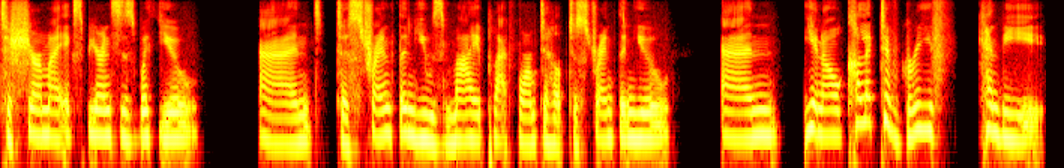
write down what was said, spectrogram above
to share my experiences with you and to strengthen, use my platform to help to strengthen you. And, you know, collective grief can be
